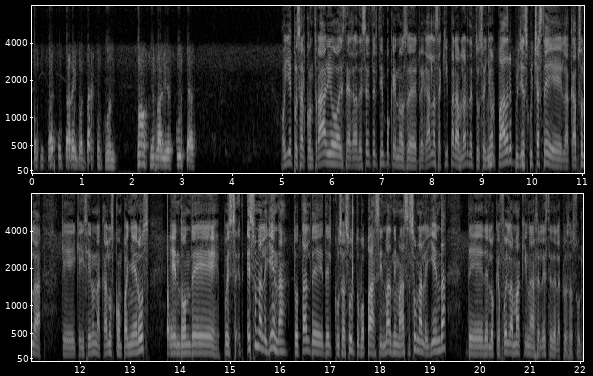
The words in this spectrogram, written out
por supuesto estar en contacto con todos sus radioescuchas. Oye, pues al contrario, este, agradecerte el tiempo que nos eh, regalas aquí para hablar de tu señor padre. Pues ya escuchaste la cápsula que, hicieron acá los compañeros, en donde, pues, es una leyenda total de, del Cruz Azul, tu papá, sin más ni más. Es una leyenda de, de lo que fue la máquina celeste de la Cruz Azul.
